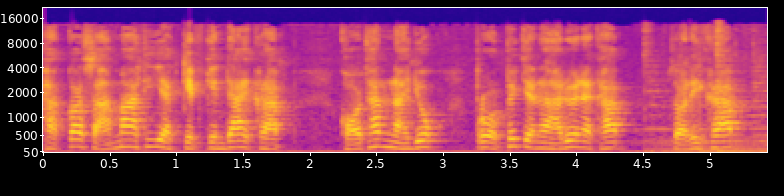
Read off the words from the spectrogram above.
ผักก็สามารถที่จะเก็บกินได้ครับ ขอท่านนายกโปรดพิจารณาด้วยนะครับ สวัสดีครับ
